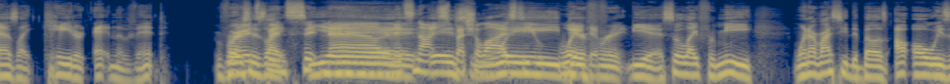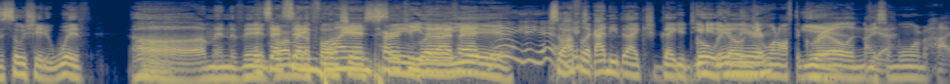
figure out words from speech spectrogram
as like catered at an event it's versus been like sitting yeah, out and it's not specialized to you. way Way different. Yeah. So like for me, whenever I see DiBella's, I always associate it with. Oh, I'm in an event. It's or that I'm at a same function. bland It's the turkey that I've had. Yeah. Yeah, yeah, yeah. So I, get feel you. like I need to like, like you, go you need to go there and get one off the grill Yeah, and nice and warm and hot.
